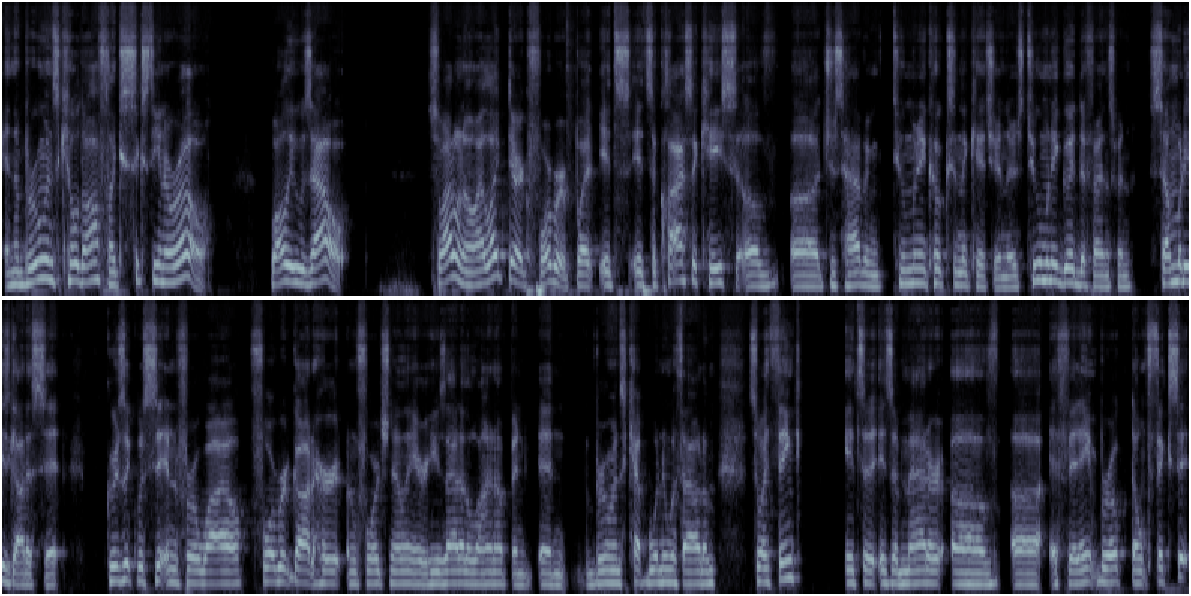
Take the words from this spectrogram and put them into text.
And the Bruins killed off like 60 in a row while he was out. So I don't know. I like Derek Forbort, but it's it's a classic case of uh, just having too many cooks in the kitchen. There's too many good defensemen. Somebody's got to sit. Grzelcyk was sitting for a while. Forbort got hurt, unfortunately, or he's out of the lineup, and and the Bruins kept winning without him. So I think it's a it's a matter of uh, if it ain't broke, don't fix it.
